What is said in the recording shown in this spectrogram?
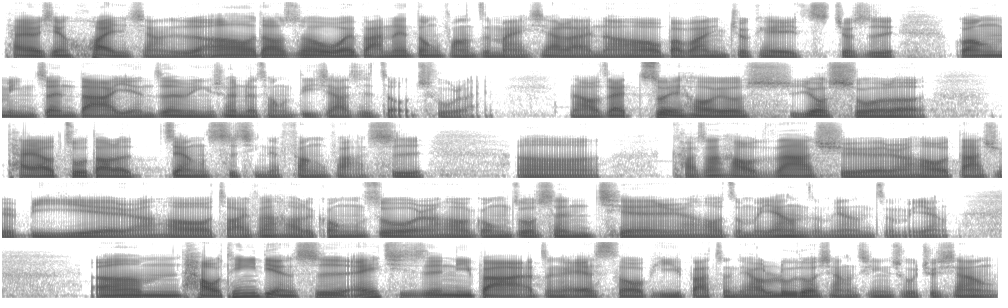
他有些幻想，就是哦，到时候我会把那栋房子买下来，然后爸爸你就可以就是光明正大、严正名顺的从地下室走出来。然后在最后又又说了，他要做到的这样事情的方法是，呃，考上好的大学，然后大学毕业，然后找一份好的工作，然后工作升迁，然后怎么样怎么样怎么样。嗯，好听一点是，哎，其实你把整个 SOP，把整条路都想清楚，就像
